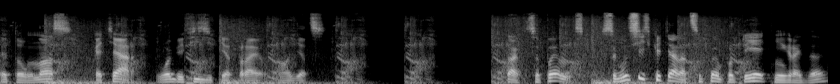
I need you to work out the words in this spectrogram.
Это у нас котяр. В обе физики отправил. Молодец. Так, ЦПМ. Согласись, котяра, ЦПМ поприятнее играть, да?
